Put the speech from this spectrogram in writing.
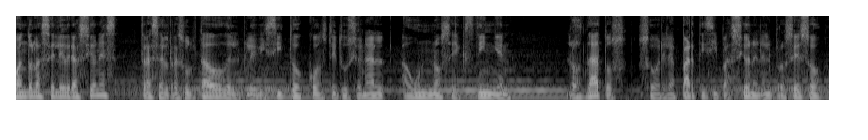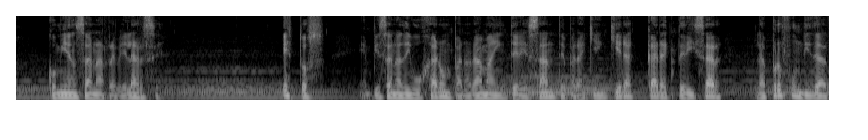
Cuando las celebraciones tras el resultado del plebiscito constitucional aún no se extinguen, los datos sobre la participación en el proceso comienzan a revelarse. Estos empiezan a dibujar un panorama interesante para quien quiera caracterizar la profundidad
